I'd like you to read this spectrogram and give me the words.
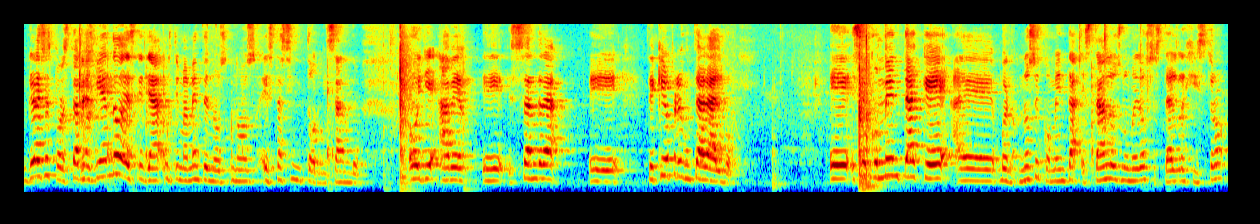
gracias por estarnos viendo. Es que ya últimamente nos, nos está sintonizando. Oye, a ver, eh, Sandra, eh, te quiero preguntar algo. Eh, se comenta que, bueno, no se comenta, están los números, está el registro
